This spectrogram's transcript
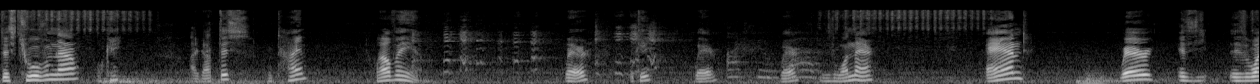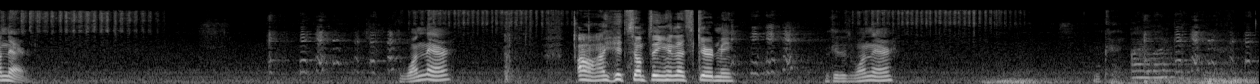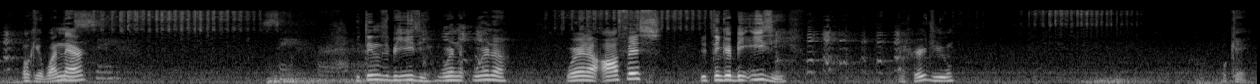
There's two of them now. Okay, I got this. What time? 12 a.m. Where? Okay, where? Where? There's one there. And where is is one there? One there. Oh, I hit something and that scared me. Okay, there's one there. Okay. I like. Okay, one there. Safe. Safe. You think this would be easy? We're in we're in a we're in an office. You think it'd be easy? I heard you. Okay.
